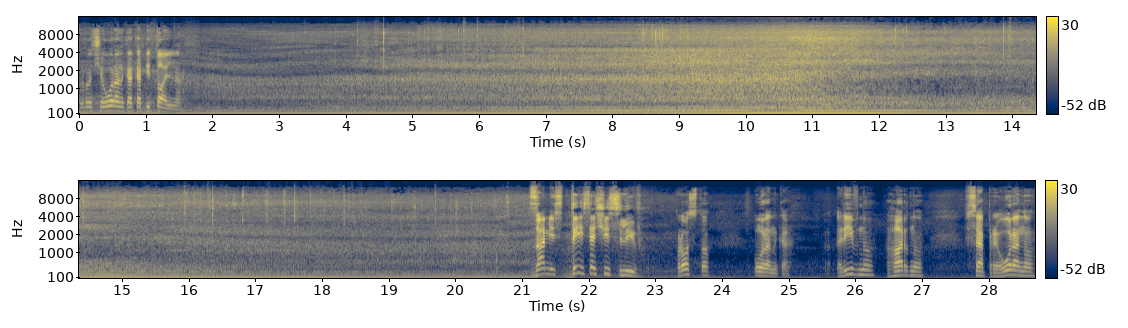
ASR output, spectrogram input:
Коротше, оранка капітальна. Замість тисячі слів. Просто оранка. Рівно, гарно, все приорано.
